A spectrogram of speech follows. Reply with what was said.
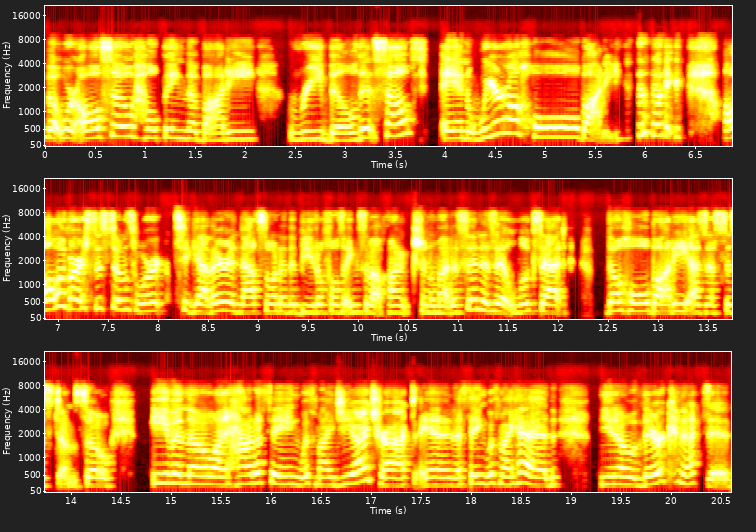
but we're also helping the body rebuild itself and we're a whole body. Like all of our systems work together and that's one of the beautiful things about functional medicine is it looks at the whole body as a system. So even though i had a thing with my gi tract and a thing with my head you know they're connected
